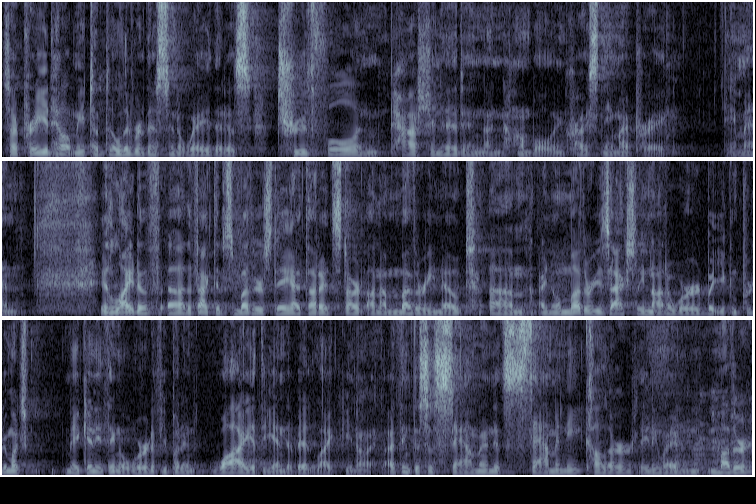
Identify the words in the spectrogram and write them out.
So I pray you'd help me to deliver this in a way that is truthful and passionate and, and humble. In Christ's name I pray. Amen. In light of uh, the fact that it's Mother's Day, I thought I'd start on a mothery note. Um, I know mothery is actually not a word, but you can pretty much make anything a word if you put an Y at the end of it. Like, you know, I think this is salmon, it's salmony color. Anyway, mother.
